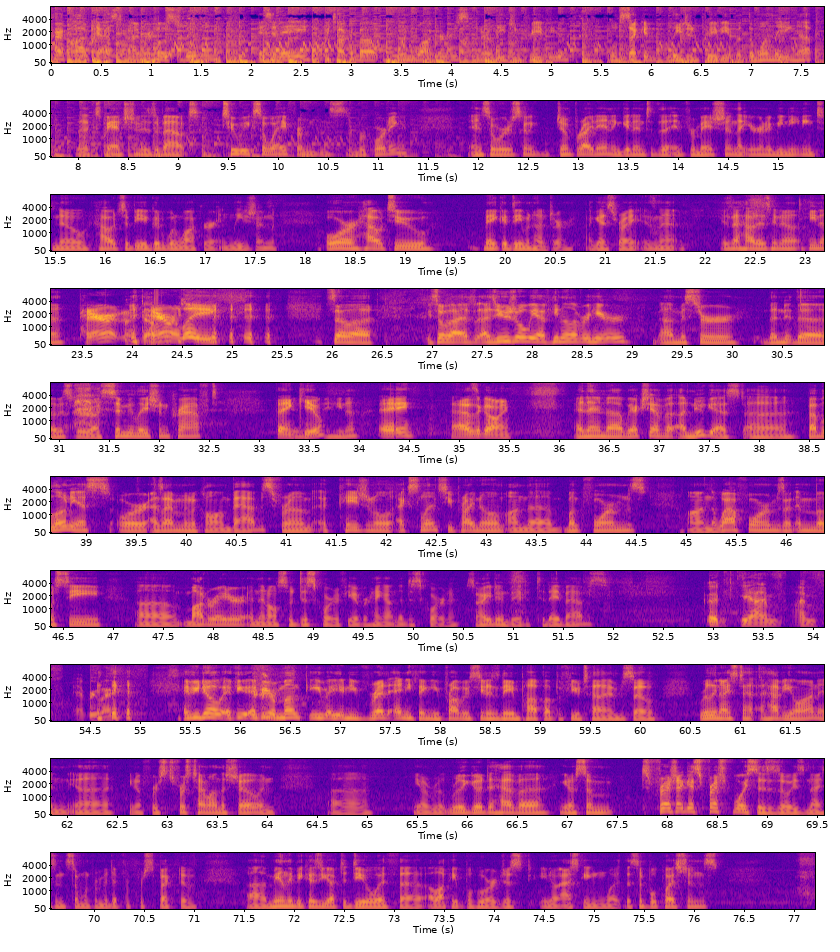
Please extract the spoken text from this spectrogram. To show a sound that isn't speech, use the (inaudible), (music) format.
Windcraft Podcast. I'm your host, Vivian, and today we talk about Windwalkers in our Legion preview. Well, second Legion preview, but the one leading up. The expansion is about two weeks away from this recording, and so we're just going to jump right in and get into the information that you're going to be needing to know how to be a good Windwalker in Legion, or how to make a Demon Hunter. I guess right? Isn't that isn't that how it is, Hina? Hina? Apparently. (laughs) So, uh, so as, as usual, we have Hina over here, uh, Mister the new- the Mister uh, Simulation Craft. Thank you. Hina. Hey, how's it going? And then uh, we actually have a, a new guest, uh, Babylonius, or as I'm going to call him, Babs, from Occasional Excellence. You probably know him on the Monk forums, on the WoW forums, on MMOC, uh, moderator, and then also Discord if you ever hang out in the Discord. So how you doing today, today Babs? Good. Yeah, I'm I'm everywhere. (laughs) If you know, if you if you're a monk you, and you've read anything, you've probably seen his name pop up a few times. So, really nice to ha- have you on, and uh, you know, first first time on the show, and uh, you know, re- really good to have uh, you know some fresh, I guess, fresh voices is always nice, and someone from a different perspective. Uh, mainly because you have to deal with uh, a lot of people who are just you know asking what the simple questions,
